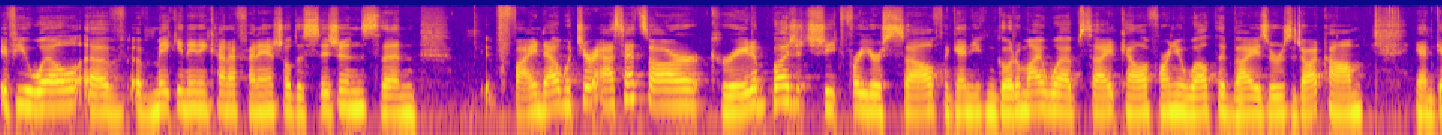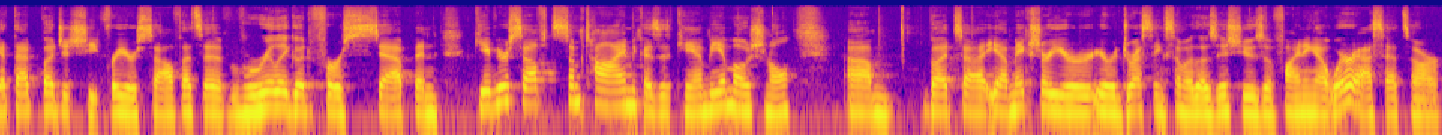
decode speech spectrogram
if you will, of, of making any kind of financial decisions, then find out what your assets are, create a budget sheet for yourself. Again, you can go to my website, californiawealthadvisors.com, and get that budget sheet for yourself. That's a really good first step. And give yourself some time because it can be emotional. Um, but uh, yeah, make sure you're, you're addressing some of those issues of finding out where assets are.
